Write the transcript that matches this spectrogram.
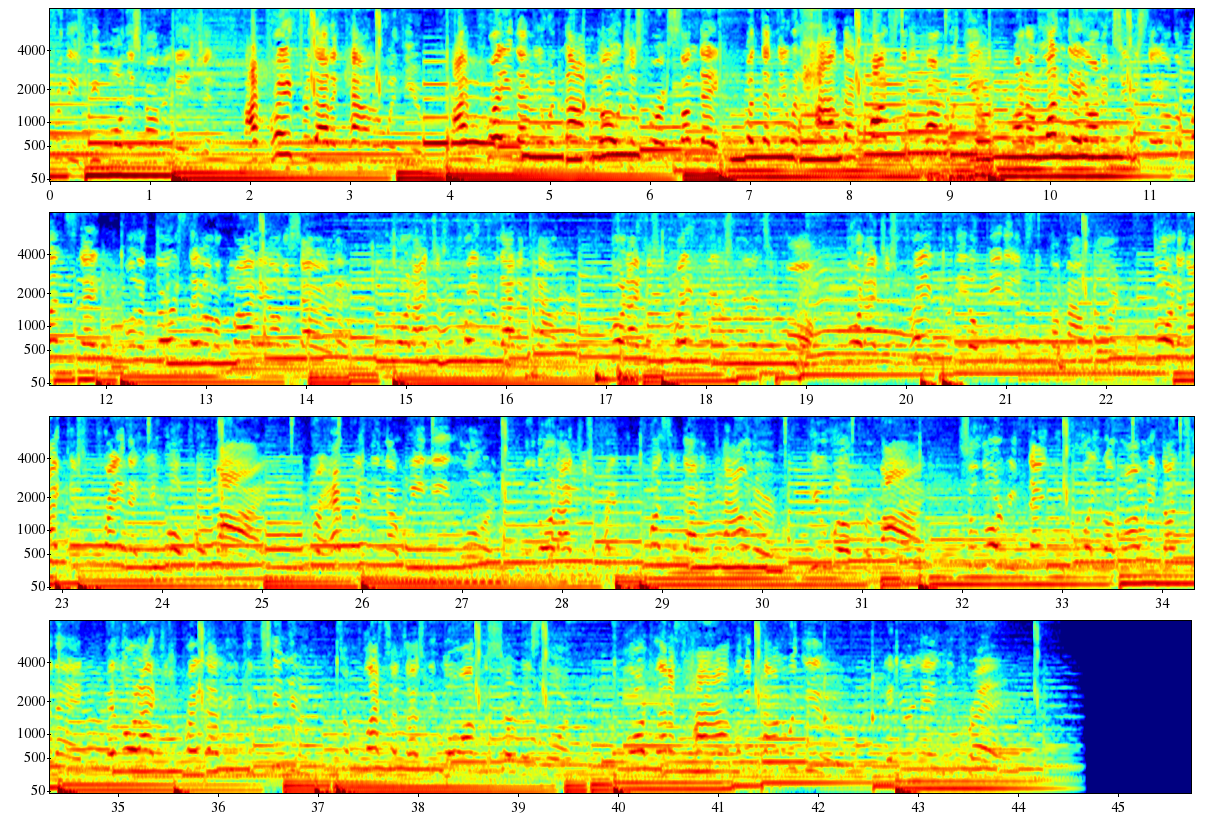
I pray for that encounter with you. I pray that they would not go just for a Sunday, but that they would have that constant encounter with you on a Monday, on a Tuesday, on a Wednesday, on a Thursday, on a Friday, on a Saturday. Lord, I just pray for that encounter. Lord, I just pray for your spirit to fall. Lord, I just pray for the obedience to come out, Lord. Lord, and I just pray that you will provide for everything that we need, Lord. And Lord, I just pray because of that encounter, you will provide. Lord, we thank you for what you have already done today. And Lord, I just pray that you continue to bless us as we go on with service, Lord. Lord, let us have an encounter with you. In your name we pray.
